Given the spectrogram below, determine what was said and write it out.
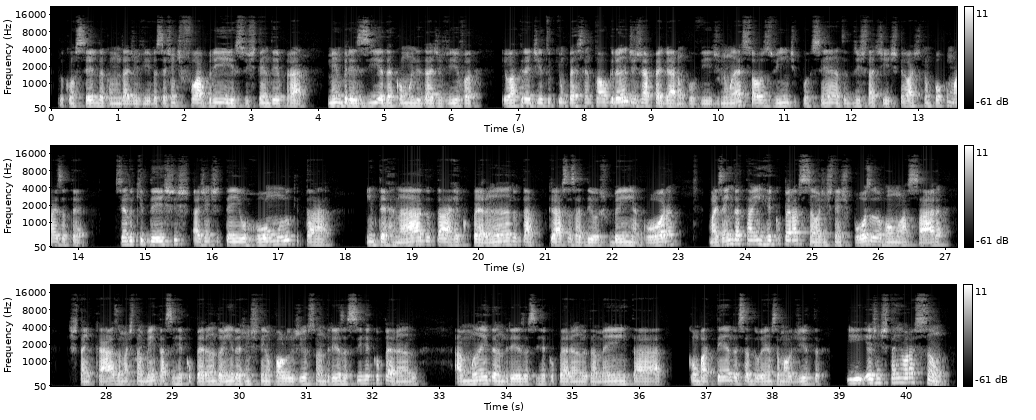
do conselho da comunidade viva. Se a gente for abrir isso, estender para membresia da comunidade viva, eu acredito que um percentual grande já pegaram Covid. Não é só os 20% de estatística, eu acho que é um pouco mais até. Sendo que destes a gente tem o Rômulo que está internado, está recuperando, está, graças a Deus, bem agora, mas ainda está em recuperação. A gente tem a esposa do Rômulo, a Sara, está em casa, mas também está se recuperando ainda. A gente tem o Paulo Gilson Andresa se recuperando, a mãe da Andresa se recuperando também, está combatendo essa doença maldita. E a gente está em oração.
